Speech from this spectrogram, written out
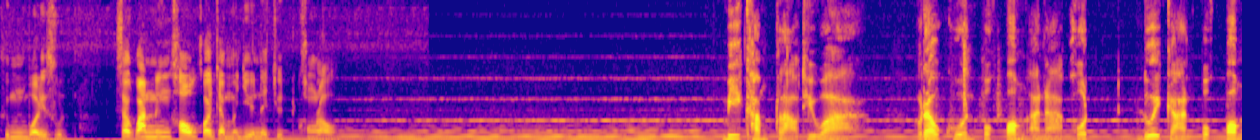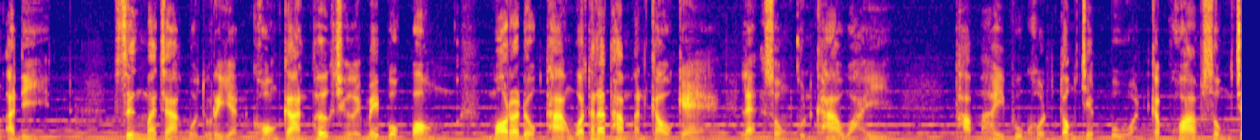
คือมันบริสุทธิ์ สักวันหนึ่งเขาก็จะมายืนในจุดของเรา มีคำกล่าวที่ว่า เราควรปกป้องอนาคตด้วยการปกป้องอดีต ซึ่งมาจากบทเรียนของการเพิกเฉยไม่ปกป้อง มรดกทางวัฒนธรรมอันเก่าแก่และทรงคุณค่าไว้ทำให้ผู้คนต้องเจ็บปวดกับความทรงจ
